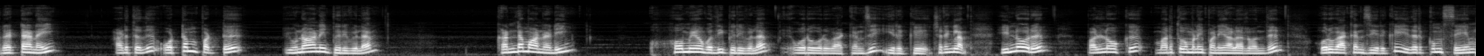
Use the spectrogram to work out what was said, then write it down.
ரெட்டனை அடுத்தது ஒட்டம்பட்டு யுனானி பிரிவில் கண்டமானடி ஹோமியோபதி பிரிவில் ஒரு ஒரு வேக்கன்சி இருக்குது சரிங்களா? இன்னொரு பல்நோக்கு மருத்துவமனை பணியாளர் வந்து ஒரு வேக்கன்சி இருக்குது இதற்கும் சேம்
